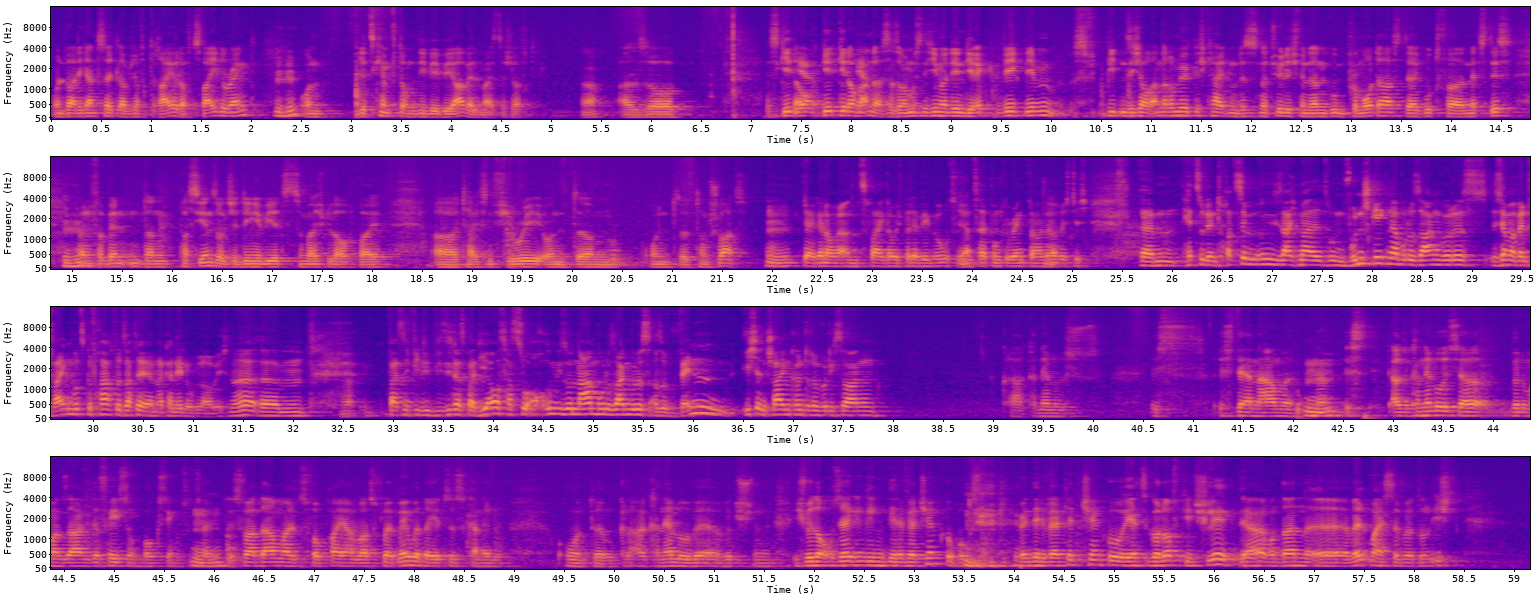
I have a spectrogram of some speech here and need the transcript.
Und war die ganze Zeit, glaube ich, auf drei oder auf zwei gerankt. Mhm. Und jetzt kämpft er um die BBA-Weltmeisterschaft. Ja, also es geht auch, Ja. geht, geht auch Ja. anders. Also man muss nicht immer den direkten Weg nehmen. Es bieten sich auch andere Möglichkeiten. Und das ist natürlich, wenn du einen guten Promoter hast, der gut vernetzt ist Mhm. bei den Verbänden, dann passieren solche Dinge wie jetzt zum Beispiel auch bei äh, Tyson Fury und, ähm, und äh, Tom Schwarz. Mhm. Ja, genau, an zwei, glaube ich, bei der WBO zu Ja. dem Zeitpunkt gerankt waren, ja, Ja. richtig. Ähm, hättest du denn trotzdem irgendwie, sag ich mal, so einen Wunschgegner, wo du sagen würdest, ich sag mal, wenn Feigenwurz gefragt wird, sagt er ja immer Canelo, glaube ich. Ne? Ähm, Weiß nicht, wie, wie sieht das bei dir aus? Hast du auch irgendwie so einen Namen, wo du sagen würdest, also wenn ich entscheiden könnte, dann würde ich sagen, Klar, Canelo ist, ist, ist der Name. Ne? Ist, also Canelo ist ja, würde man sagen, der Face of Boxing zurzeit. Es war damals, vor ein paar Jahren war es Floyd Mayweather, jetzt ist es Canelo. Und ähm, klar, Canelo wäre wirklich ein. Ich würde auch sehr gerne gegen Derevyanchenko boxen. Wenn Derevyanchenko jetzt Golovkin schlägt ja, und dann äh, Weltmeister wird und ich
